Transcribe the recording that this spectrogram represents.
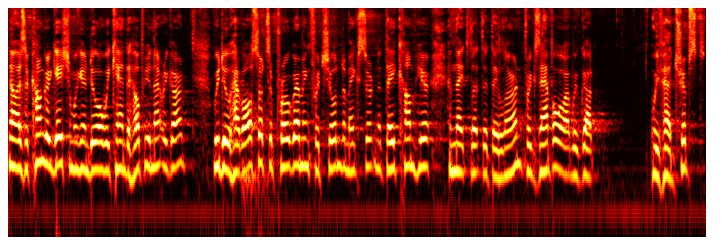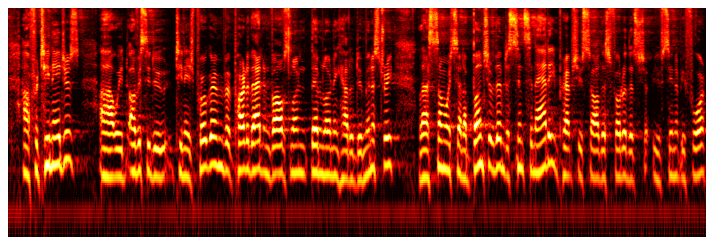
Now, as a congregation, we're going to do all we can to help you in that regard. We do have all sorts of programming for children to make certain that they come here and they, that they learn. For example, uh, we've got We've had trips uh, for teenagers. Uh, we obviously do teenage programming, but part of that involves learn, them learning how to do ministry. Last summer, we sent a bunch of them to Cincinnati. Perhaps you saw this photo, that you've seen it before.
